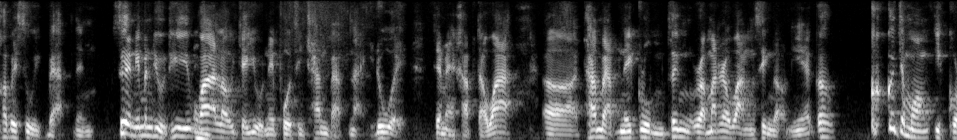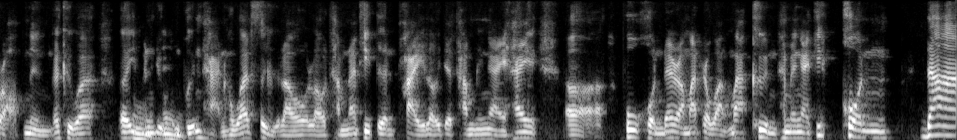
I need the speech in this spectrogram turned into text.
เข้าไปสู่อีกแบบหนึ่งซึ่งอันนี้มันอยู่ที่ว่าเราจะอยู่ใน position แบบไหนด้วยใช่ไหมครับ แต่ว่าเอ่อถ้าแบบในกลุ่มซึ่งระมัดระวังสิ่งเหล่านี้ก็ ก็จะมองอีกกรอบหนึ่งก็คือว่าเอ้ยมันอยู่บนพื้นฐานของว่าสื่อเราเราทำหน้าที่เตือนภัยเราจะทำยังไงให้ผู้คนได้ระมัดระวังมากขึ้นทำยังไงที่คนได้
